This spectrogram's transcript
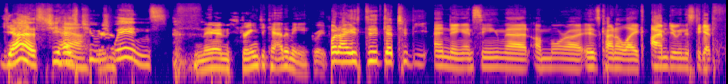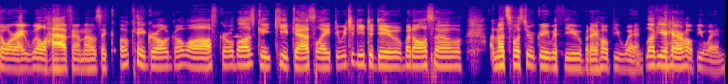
yes, she has yeah. two yeah. twins. Man, Strange Academy, great. But I did get to the ending and seeing that Amora is kind of like, "I'm doing this to get Thor. I will have him." I was like, "Okay, girl, go off. Girl boss, keep gaslight. Do what you need to do." But also, I'm not supposed to agree with you, but I hope you win. Love your hair. Hope you win.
